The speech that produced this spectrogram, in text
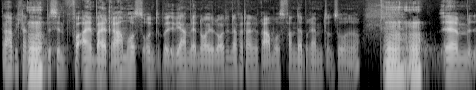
Da habe ich dann mm. immer ein bisschen, vor allem bei Ramos und wir haben ja neue Leute in der Verteidigung, Ramos, Van der Bremt und so, ne? Mm, ähm,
